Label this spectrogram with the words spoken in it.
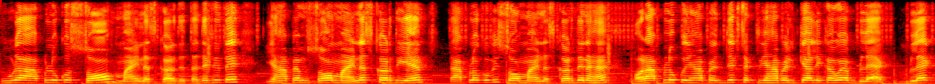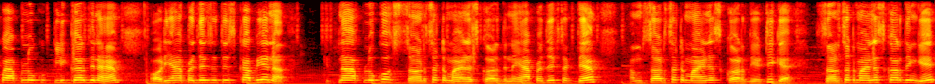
पूरा आप लोग को 100 माइनस कर देता है। देख सकते हैं, यहाँ पे हम 100 माइनस कर दिए हैं तो आप लोग को भी 100 माइनस कर देना है। और आप लोग को यहाँ पे देख सकते हैं, यहाँ पे क्या लिखा हुआ है? ब्लैक ब्लैक पे आप लोग को क्लिक कर देना है। और यहाँ पे देख सकते हैं इसका भी है ना कितना आप लोग को? सड़सठ माइनस कर देना। यहाँ पे देख सकते हैं, हम सड़सठ माइनस कर दिए, ठीक है? सड़सठ माइनस कर देंगे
